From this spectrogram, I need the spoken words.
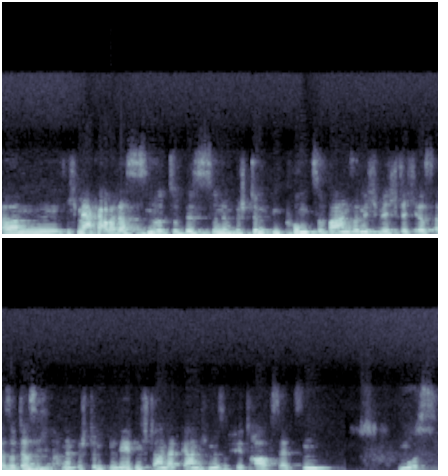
Ähm, ich merke aber, dass es nur zu, bis zu einem bestimmten Punkt so wahnsinnig wichtig ist. Also, dass ich mhm. auf einen bestimmten Lebensstandard gar nicht mehr so viel draufsetzen muss.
